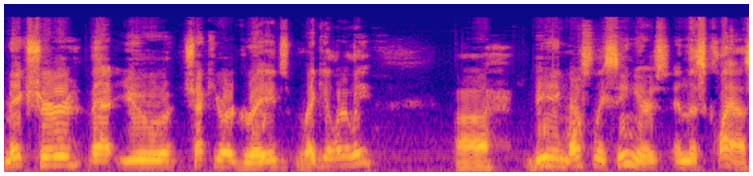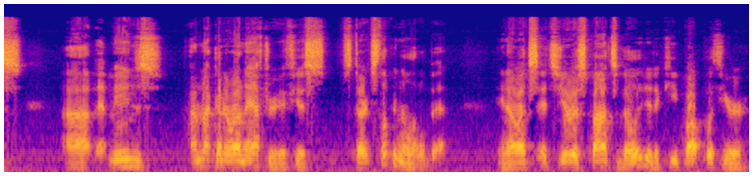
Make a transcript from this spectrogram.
make sure that you check your grades regularly. Uh, being mostly seniors in this class, uh, that means I'm not going to run after you if you start slipping a little bit. You know, it's it's your responsibility to keep up with your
